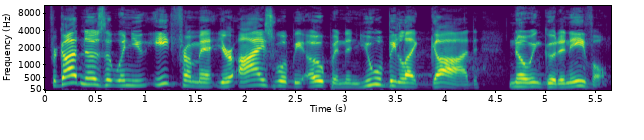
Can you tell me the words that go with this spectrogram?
For God knows that when you eat from it, your eyes will be opened, and you will be like God, knowing good and evil.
